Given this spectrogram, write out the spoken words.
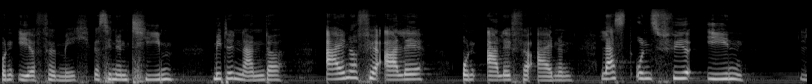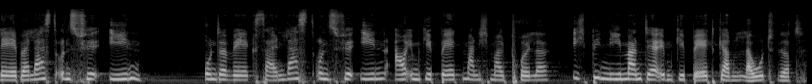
und ihr für mich. Wir sind ein Team miteinander, einer für alle und alle für einen. Lasst uns für ihn leben, lasst uns für ihn leben unterwegs sein. Lasst uns für ihn auch im Gebet manchmal brüllen. Ich bin niemand, der im Gebet gern laut wird.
